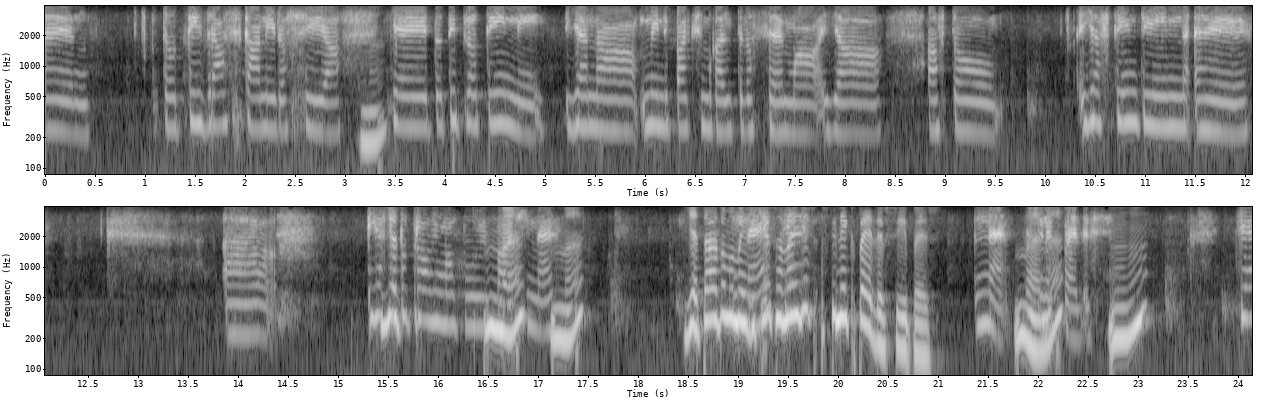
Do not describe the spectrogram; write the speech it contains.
ε, το τι δράσεις κάνει η Ρωσία Ναι. και το τι προτείνει για να μην υπάρξει μεγαλύτερο θέμα για αυτό για αυτήν την ε, α, για αυτό Για- το πρόβλημα που Ναι, υπάρχει, ναι. ναι. Για τα άτομα με Ναι, ειδικές και- ανάγκες στην εκπαίδευση, είπες. Ναι, Ναι, στην ναι. εκπαίδευση. Μμμ. Και,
